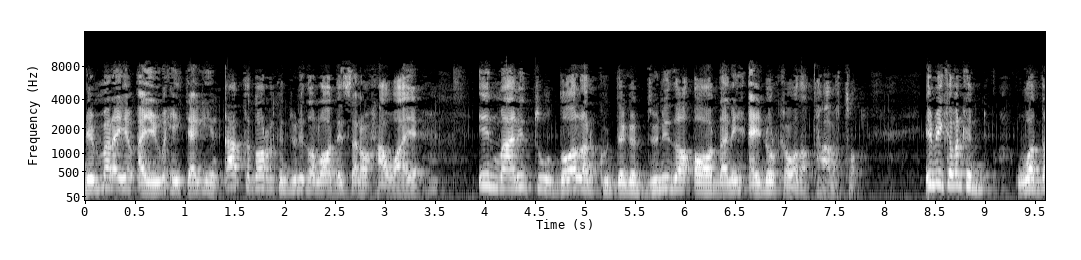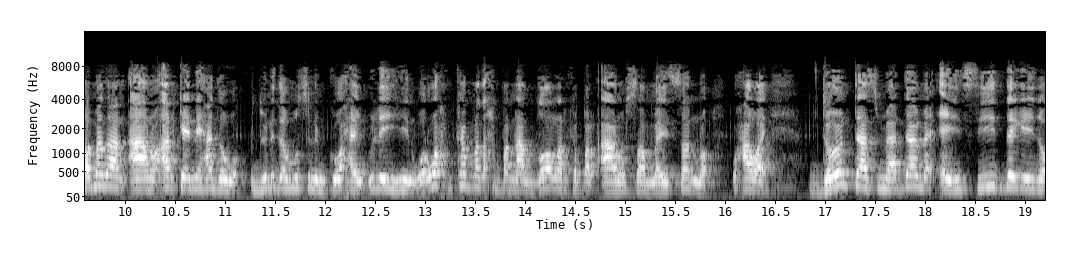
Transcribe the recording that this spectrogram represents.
dhimanayo ayay waxay taagiyihiin qaabka doolarka dunida loo dhisana waxaa waaye in maalintuu doolarku dego dunida oo dhani ay dhulka wada taabato. Iminka marka wadamadan aanu arkaynay hadda dunida muslimku waxay uleeyihiin war wax ka madax banaan doolarka bal aanu samaysano waxaa waaye doontaas maadaama ay sii degaydo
